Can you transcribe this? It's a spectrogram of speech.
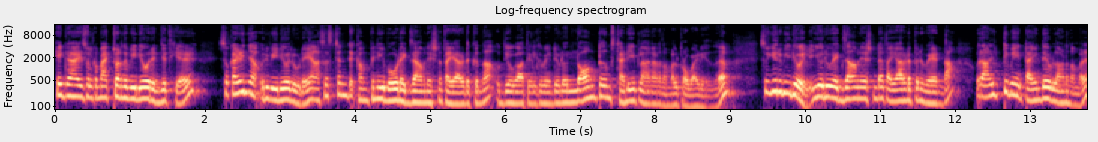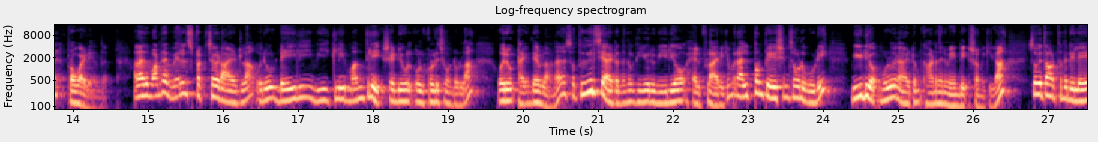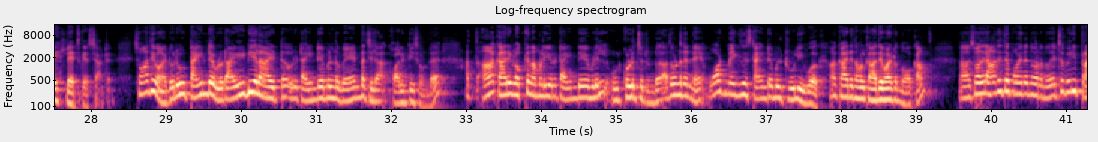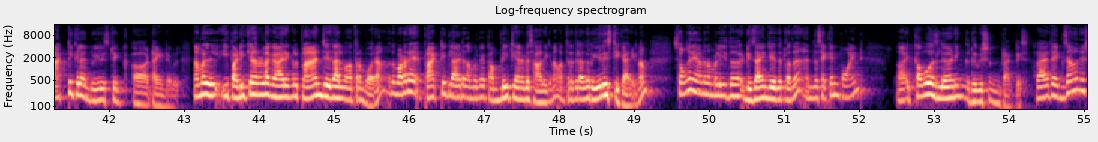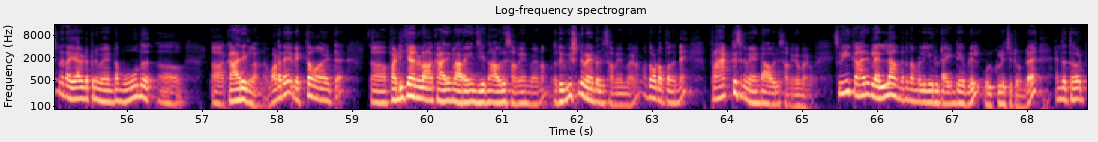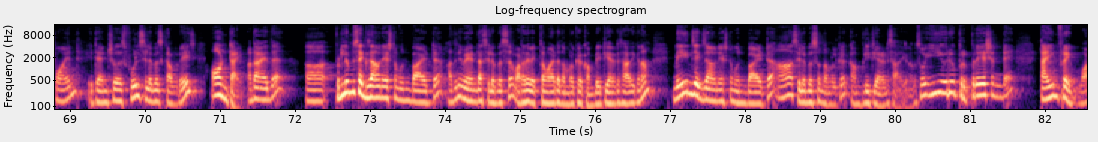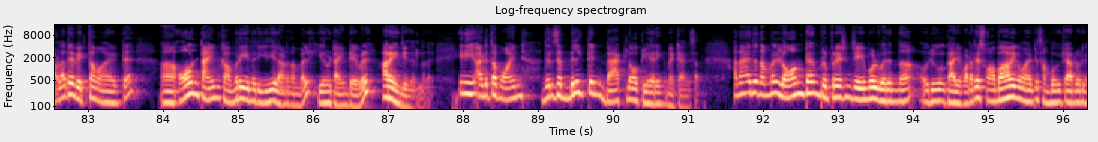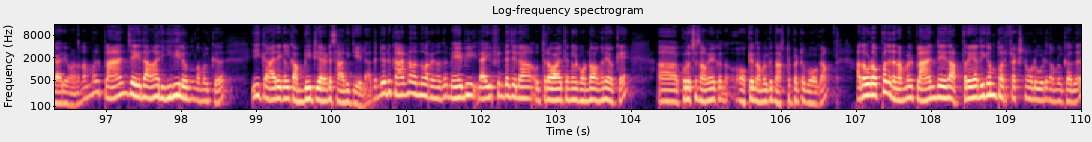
Hey guys welcome back to the video Ranjith here so കഴിഞ്ഞ ഒരു വീഡിയോയിലൂടെ assistant company board എക്സാമിനേഷന് തയ്യാറെടുക്കുന്ന ഉദ്യോഗാർത്ഥികൾക്ക് വേണ്ടിയുള്ള ഒരു ലോങ് ടേം സ്റ്റഡി പ്ലാനാണ് നമ്മൾ പ്രൊവൈഡ് ചെയ്തത്. സോ ഈ ഒരു വീഡിയോയിൽ ഈ ഒരു എക്സാമിനേഷന്റെ തയ്യാറെടുപ്പിന് വേണ്ട ഒരു അൾട്ടിമേറ്റ് ടൈം ടേബിളാണ് നമ്മൾ പ്രൊവൈഡ് ചെയ്യുന്നത് അതായത് വളരെ വെൽ സ്ട്രക്ചേർഡ് ആയിട്ടുള്ള ഒരു ഡെയിലി വീക്ക്ലി മന്ത്ലി ഷെഡ്യൂൾ ഉൾക്കൊള്ളിച്ചുകൊണ്ടുള്ള ഒരു ടൈം ടേബിളാണ് സോ തീർച്ചയായിട്ടും നിങ്ങൾക്ക് ഈ ഒരു വീഡിയോ ഹെൽപ്ഫുൾ ആയിരിക്കും. ഒരു അല്പം പേഷ്യൻസോട് കൂടി വീഡിയോ മുഴുവനായിട്ടും കാണുന്നതിന് വേണ്ടി ശ്രമിക്കുക. So without for the delay let's get started so ആദ്യമായിട്ട് ഒരു ടൈം ടേബിൾ ഒരു ഐഡിയൽ ആയിട്ട് ഒരു ടൈം ടേബിളിന് വേണ്ട ചില ക്വാളിറ്റീസ് ഉണ്ട്. ആ കാര്യങ്ങളൊക്കെ നമ്മൾ ഈ ഒരു ടൈം ടേബിളിൽ ഉൾക്കൊള്ളിച്ചിട്ടുണ്ട്. അതുകൊണ്ട് തന്നെ what makes this time table truly work ആ കാര്യം നമുക്ക് ആദ്യമായിട്ട് നോക്കാം. സോ അതിൽ ആദ്യത്തെ പോയിന്റ് എന്ന് പറയുന്നത് it's a very practical and realistic time table നമ്മൾ ഈ പഠിക്കാനുള്ള കാര്യങ്ങൾ പ്ലാൻ ചെയ്താൽ മാത്രം പോരാ. അത് വളരെ പ്രാക്ടിക്കലായിട്ട് നമുക്ക് കംപ്ലീറ്റ് ചെയ്യാനായിട്ട് സാധിക്കണം. അത്തരത്തിൽ അത് റിയലിസ്റ്റിക് ആയിരിക്കണം. സോ അങ്ങനെയാണ് നമ്മൾ ഇത് ഡിസൈൻ ചെയ്തിട്ടുള്ളത്. And the second point it covers learning revision practice അതായത് എക്സാമിനേഷന്റെ തയ്യാറെടുപ്പിന് വേണ്ട മൂന്ന് കാര്യങ്ങളാണ്. വളരെ വ്യക്തമായിട്ട് പഠിക്കാനുള്ള ആ കാര്യങ്ങൾ അറേഞ്ച് ചെയ്യുന്ന ആ ഒരു സമയം വേണം. റിവിഷന് വേണ്ട ഒരു സമയം വേണം. അതോടൊപ്പം തന്നെ പ്രാക്ടീസിന് വേണ്ട ആ ഒരു സമയം വേണം. സോ ഈ കാര്യങ്ങളെല്ലാം തന്നെ നമ്മൾ ഈ ഒരു ടൈം ടേബിളിൽ ഉൾക്കൊള്ളിച്ചിട്ടുണ്ട്. And the third point it ensures full syllabus coverage on time അതായത് പ്രിലിംസ് എക്സാമിനേഷന് മുൻപായിട്ട് അതിന് വേണ്ട സിലബസ് വളരെ വ്യക്തമായിട്ട് നമുക്ക് കംപ്ലീറ്റ് ചെയ്യാനായിട്ട് സാധിക്കണം. മെയിൻസ് എക്സാമിനേഷന് മുൻപായിട്ട് ആ സിലബസ് നമുക്ക് കംപ്ലീറ്റ് ചെയ്യാനായിട്ട് സാധിക്കണം. സോ ഈ ഒരു പ്രിപ്പറേഷന്റെ ടൈം ഫ്രെയിം വളരെ വ്യക്തമായിട്ട് ഓൺ ടൈം കവർ ചെയ്യുന്ന രീതിയിലാണ് നമ്മൾ ഈ ഒരു ടൈം ടേബിൾ അറേഞ്ച് ചെയ്തിട്ടുള്ളത്. ഇനി അടുത്ത point there is a built in backlog clearing mechanism അതായത് നമ്മൾ ലോങ് ടേം പ്രിപ്പറേഷൻ ചെയ്യുമ്പോൾ വരുന്ന ഒരു കാര്യം വളരെ സ്വാഭാവികമായിട്ട് സംഭവിക്കാറുള്ള ഒരു കാര്യമാണ്. നമ്മൾ പ്ലാൻ ചെയ്ത ആ രീതിയിലൊന്നും നമുക്ക് ഈ കാര്യങ്ങൾ കംപ്ലീറ്റ് ചെയ്യാനായിട്ട് സാധിക്കുകയില്ല. അതിന്റെ ഒരു കാരണം എന്ന് പറയുന്നത് മേ ബി ലൈഫിന്റെ ചില ഉത്തരവാദിത്തങ്ങൾ കൊണ്ടോ അങ്ങനെയൊക്കെ കുറച്ച് സമയമൊക്കെ ഒക്കെ നമുക്ക് നഷ്ടപ്പെട്ടു പോകാം. അതോടൊപ്പം തന്നെ നമ്മൾ പ്ലാൻ ചെയ്ത അത്രയധികം പെർഫെക്ഷനോടുകൂടി നമുക്കത്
